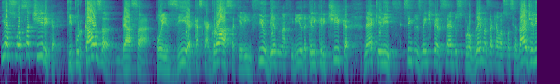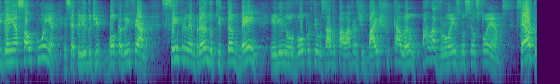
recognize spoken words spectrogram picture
e a sua satírica, que por causa dessa poesia casca-grossa, que ele enfia o dedo na ferida, que ele critica, né, que ele simplesmente percebe os problemas daquela sociedade, ele ganha essa alcunha, esse apelido de boca do inferno. Sempre lembrando que também ele inovou por ter usado palavras de baixo calão, palavrões nos seus poemas, certo?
